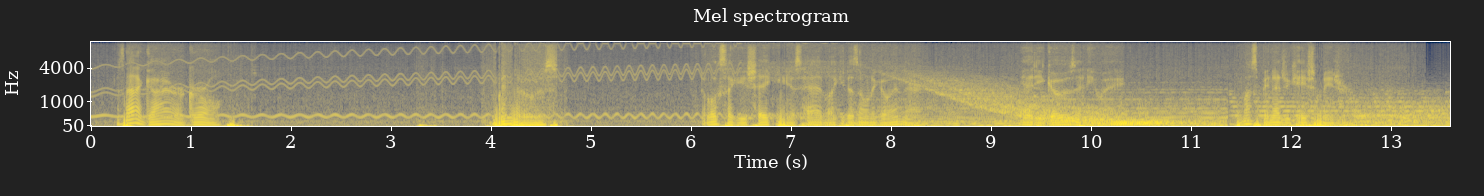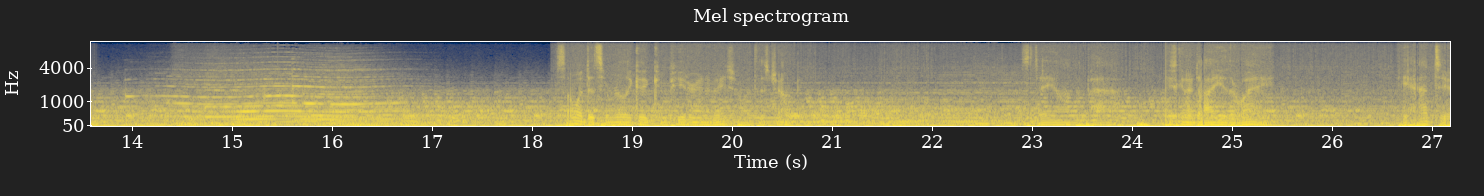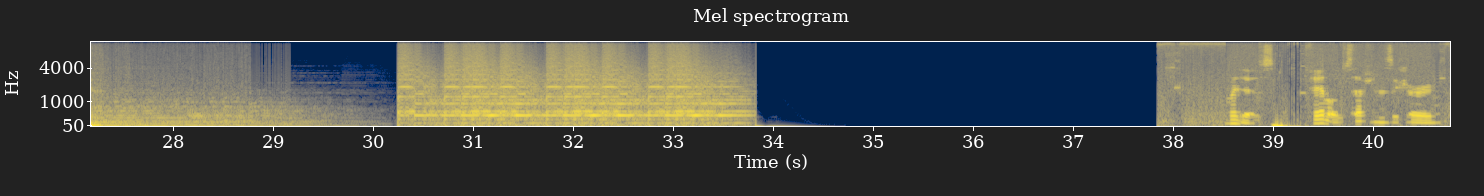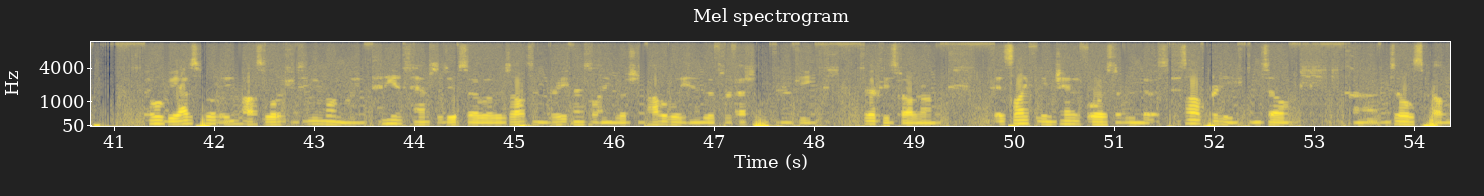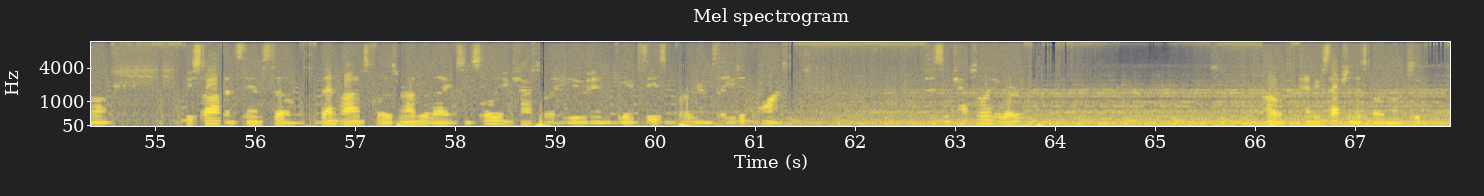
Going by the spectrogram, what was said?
Is that a guy or a girl? Windows. It looks like he's shaking his head like he doesn't want to go in there. Yet he goes anyway. He must be an education major. Someone did some really good computer animation with this junk. Stay on the path. He's gonna die either way. Windows. A fatal exception has occurred. It will be absolutely impossible to continue normally. Any attempt to do so will result in great mental anguish and probably end with professional therapy. Therapy spelled wrong. It's like the enchanted forest of Windows. It's all pretty until, uh, until spelled wrong. You stop and stand still. Then vines close around your legs and slowly encapsulate you in DXDs and programs that you didn't want. Does encapsulate work? Oh, an exception is spelled wrong too.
